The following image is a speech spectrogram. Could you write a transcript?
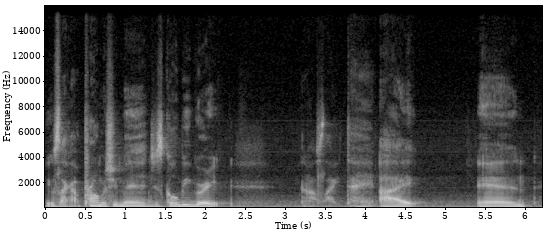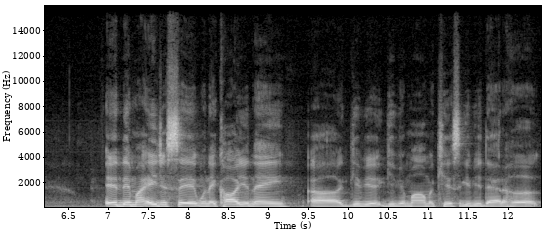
He was like, I promise you, man, just go be great. And I was like, dang, right. And and then my agent said, when they call your name, uh, give your give your mom a kiss and give your dad a hug,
